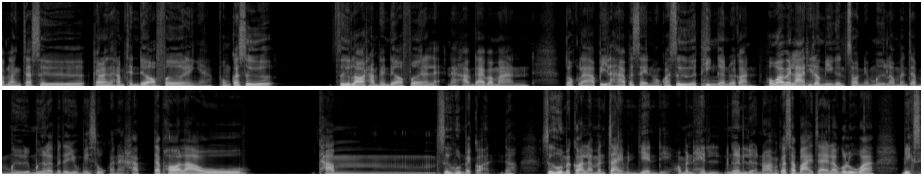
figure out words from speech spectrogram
กำลังจะซื้อกำลังจะทำ tender offer อะไรเงี้ยผมก็ซื้อ ซื้อรอทำ tender offer นั่นแหละนะครับ ได้ประมาณตกแล้วปีละ 5%ผมก็ซื้อทิ้งเงินไว้ก่อน เพราะว่าเวลาที่เรามีเงินสดเนี่ยมือเรามันจะมือมือเรามันจะอยู่ไม่สุกนะครับ แต่พอเราทำซื้อหุ้นไปก่อนเนาะซื้อหุ้นไปก่อนแล้วมันใจมันเย็นดี เพราะมันเห็นเงินเหลือน้อยมันก็สบายใจแล้วก็รู้ว่า Big C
